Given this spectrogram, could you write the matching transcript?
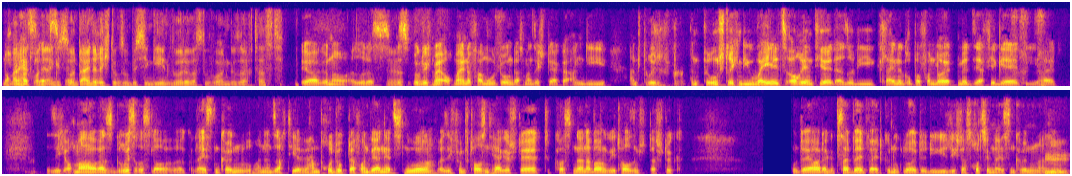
noch mal eigentlich ja. so in deine Richtung so ein bisschen gehen würde, was du vorhin gesagt hast. Ja, genau. Also das ja. ist wirklich mal auch meine Vermutung, dass man sich stärker an die Anführungsstrichen die Whales orientiert, also die kleine Gruppe von Leuten mit sehr viel Geld, die halt sich auch mal was Größeres leisten können, wo man dann sagt, hier, wir haben ein Produkt, davon werden jetzt nur, weiß ich, 5000 hergestellt, kosten dann aber irgendwie 1000 das Stück. Und ja, da gibt es halt weltweit genug Leute, die sich das trotzdem leisten können. Also mhm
